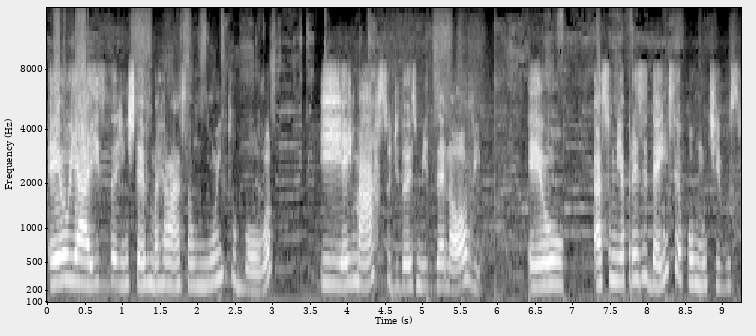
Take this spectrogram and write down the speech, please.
Eu e a Isis, a gente teve uma relação muito boa. E em março de 2019, eu assumi a presidência por motivos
